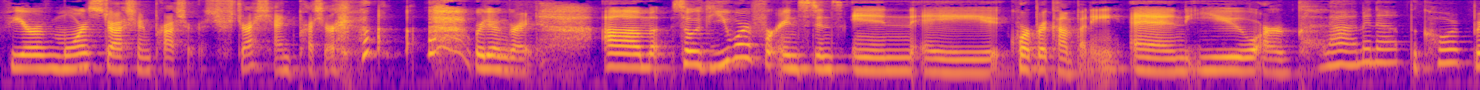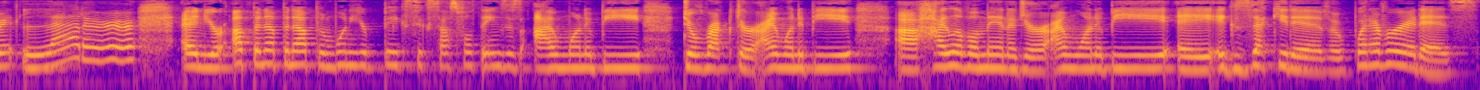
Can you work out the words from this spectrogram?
Fear of more stress and pressure. Stress and pressure. We're doing great. Um, so, if you are, for instance, in a corporate company and you are climbing up the corporate ladder and you're up and up and up, and one of your big successful things is, I want to be director, I want to be a high level manager, I want to be a executive, or whatever it is.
